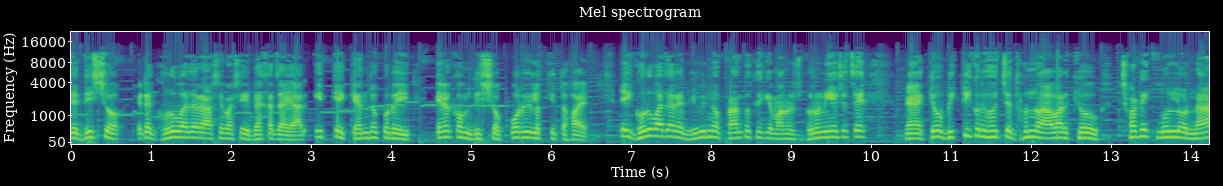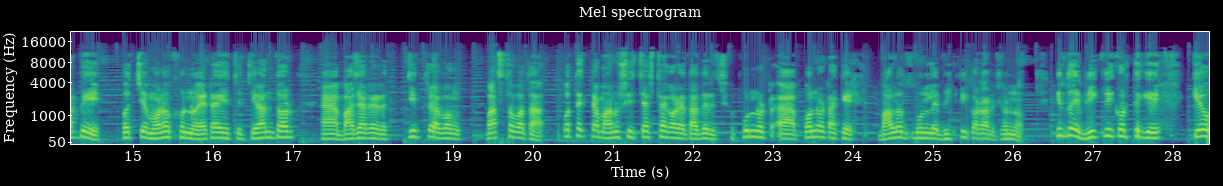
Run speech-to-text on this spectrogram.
যে দৃশ্য, এটা গরু বাজারের আশেপাশে দেখা যায়। আর ঈদকে কেন্দ্র করেই এরকম দৃশ্য পরিলক্ষিত হয়। এই গরু বাজারে বিভিন্ন প্রান্ত থেকে মানুষ গরু নিয়ে এসেছে। কেউ বিক্রি করে হচ্ছে ধন্য, আবার কেউ সঠিক মূল্য না পেয়ে হচ্ছে মনক্ষুণ্ণ। এটাই হচ্ছে চিরান্তর বাজারের চিত্র এবং বাস্তবতা। প্রত্যেকটা মানুষই চেষ্টা করে তাদের পূর্ণ পণ্যটাকে ভালো মূল্যে বিক্রি করার জন্য। কিন্তু এই বিক্রি করতে গিয়ে কেউ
